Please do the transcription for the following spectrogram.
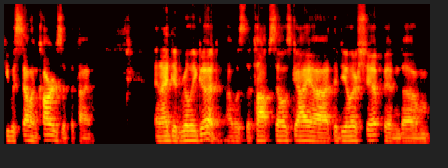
He was selling cars at the time and I did really good. I was the top sales guy uh, at the dealership, and um,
